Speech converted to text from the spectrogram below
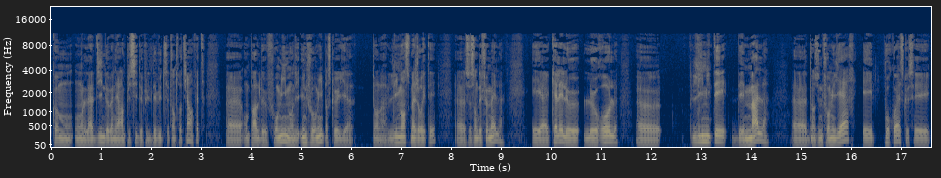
comme on, l'a dit de manière implicite depuis le début de cet entretien, en fait, on parle de fourmis, mais on dit une fourmi parce qu'il y a, dans l'immense majorité, ce sont des femelles. Et quel est le rôle euh, limité des mâles euh, dans une fourmilière, et pourquoi est-ce que c'est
